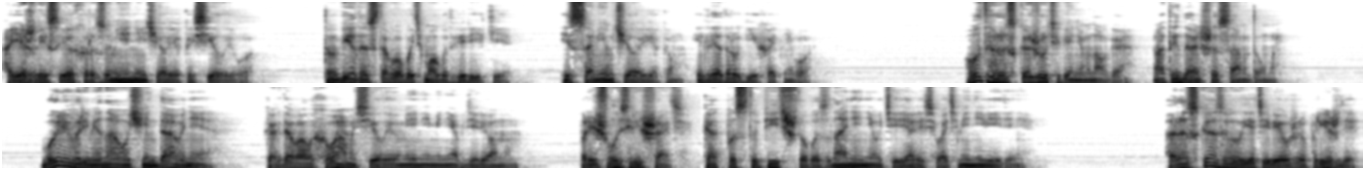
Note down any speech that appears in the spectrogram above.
А ежели сверхразумение человека сил его, то беды с того быть могут великие, и с самим человеком, и для других от него. Вот расскажу тебе немного, а ты дальше сам думай. Были времена очень давние, когда волхвам, силой умениями необделенным, пришлось решать, как поступить, чтобы знания не утерялись во тьме неведения. Рассказывал я тебе уже прежде,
